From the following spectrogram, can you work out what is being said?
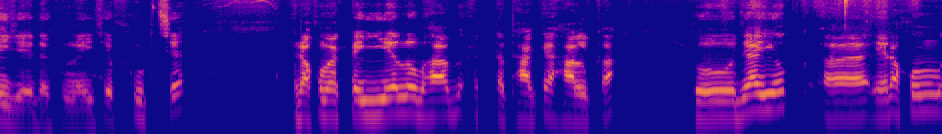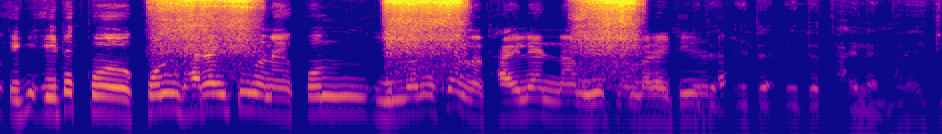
এই যে দেখুন এই যে ফুটছে। এরকম একটা ইয়েলো ভাব একটা থাকে হালকা। তো যাই হোক এরকম এটা কোন ভ্যারাইটি মানে কোন ইন্দোনেশিয়ান না থাইল্যান্ড না ভিয়েতনাম ভ্যারাইটি এটা এটা? এটা এটা থাইল্যান্ড ভ্যারাইটি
